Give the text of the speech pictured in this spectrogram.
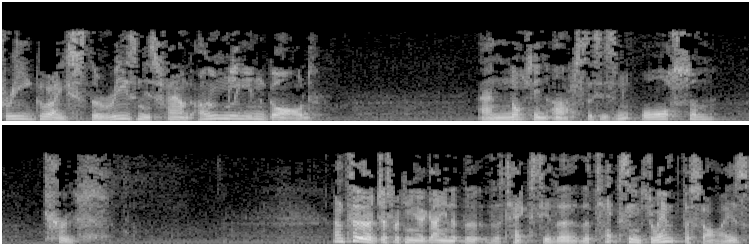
free grace. The reason is found only in God and not in us. This is an awesome truth. And third, just looking again at the, the text here, the, the text seems to emphasize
